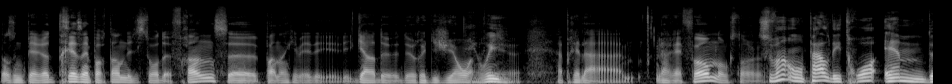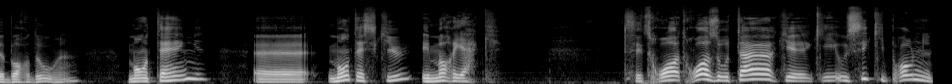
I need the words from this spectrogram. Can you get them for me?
dans une période très importante de l'histoire de France, euh, pendant qu'il y avait des, des guerres de, de religion Eh après, oui. après la, la réforme. Donc, un... Souvent, on parle des trois M de Bordeaux. Hein? Montaigne, Montesquieu et Mauriac. C'est trois, auteurs qui, aussi qui prônent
